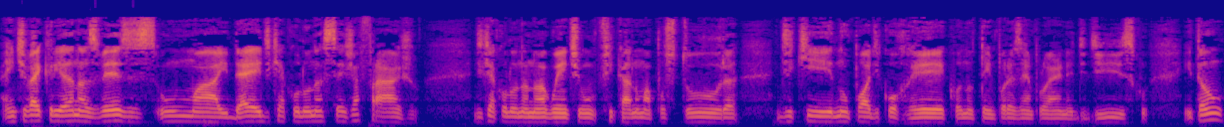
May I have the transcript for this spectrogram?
a gente vai criando às vezes uma ideia de que a coluna seja frágil de que a coluna não aguente ficar numa postura, de que não pode correr quando tem, por exemplo, hérnia de disco. Então,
